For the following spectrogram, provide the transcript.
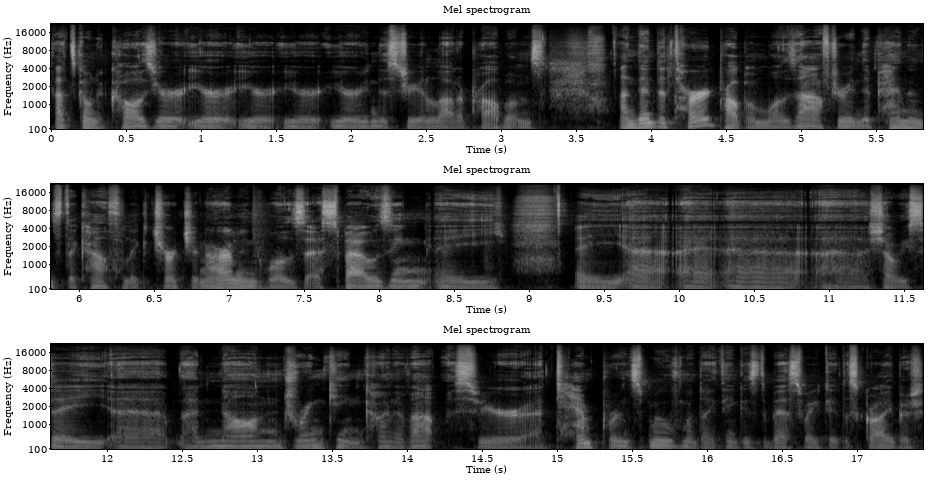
that's going to cause your, your, your, your, your industry a lot of problems. And then the third problem was after independence, the Catholic Church in Ireland was espousing a, a, uh, a, a shall we say, uh, a non-drinking kind of atmosphere, a temperance movement, I think is the best way to describe it.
